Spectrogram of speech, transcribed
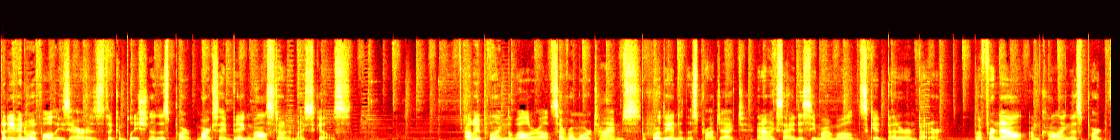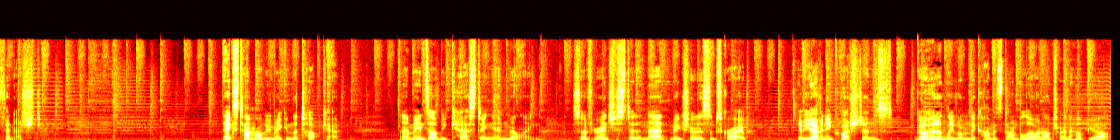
But even with all these errors, the completion of this part marks a big milestone in my skills. I'll be pulling the welder out several more times before the end of this project, and I'm excited to see my welds get better and better. But for now, I'm calling this part finished. Next time I'll be making the top cap. That means I'll be casting and milling. So if you're interested in that, make sure to subscribe. If you have any questions, go ahead and leave them in the comments down below and I'll try to help you out.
